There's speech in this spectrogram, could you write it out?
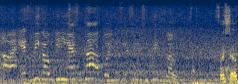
Oh, I asked Miko, did he have some cars for you? You can send me some pictures of it. For sure.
